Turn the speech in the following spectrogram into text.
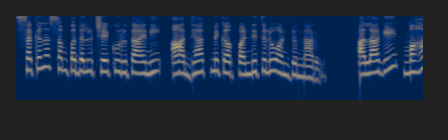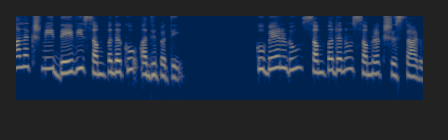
సకల సంపదలు చేకూరుతాయని ఆధ్యాత్మిక పండితులు అంటున్నారు. అలాగే మహాలక్ష్మీ దేవి సంపదకు అధిపతి. కుబేరుడు సంపదను సంరక్షిస్తాడు.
